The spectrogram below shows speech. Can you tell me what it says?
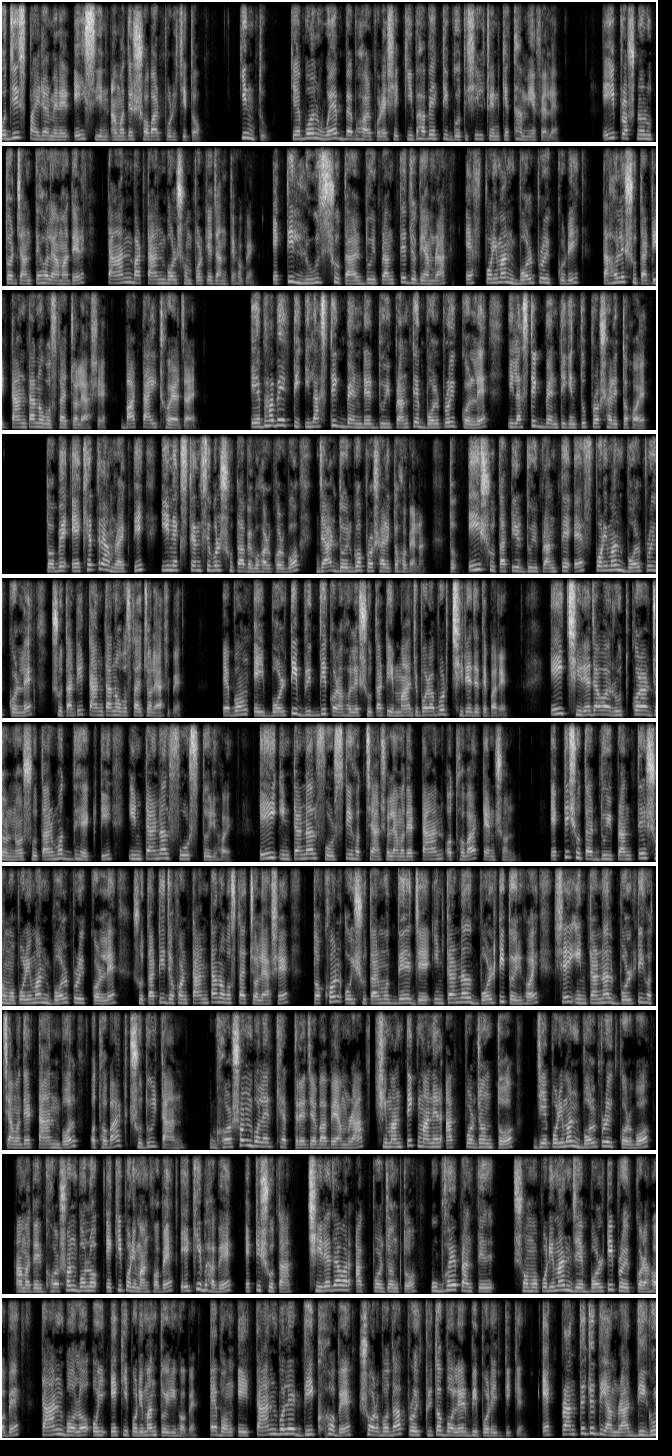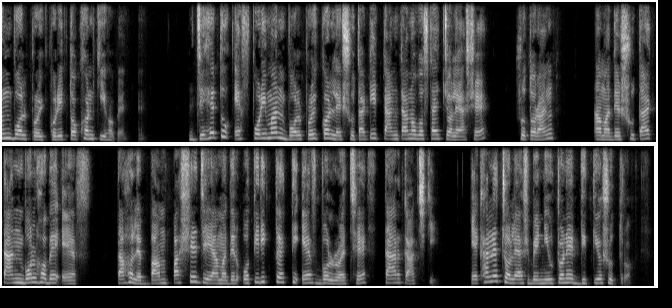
OG স্পাইডারম্যানের এই scene আমাদের সবার পরিচিত। কিন্তু কেবল ওয়েব ব্যবহার করে সে কীভাবে একটি গতিশীল ট্রেনকে থামিয়ে ফেলে? এই প্রশ্নের উত্তর জানতে হলে আমাদের টান বা টান বল সম্পর্কে জানতে হবে। একটি লুজ সুতার দুই প্রান্তে যদি আমরা এফ পরিমাণ বল প্রয়োগ করি, তাহলে সুতাটি টান টান অবস্থায় চলে আসে বা টাইট হয়ে যায়। এভাবে একটি ইলাস্টিক ব্যান্ডের দুই প্রান্তে বল প্রয়োগ করলে ইলাস্টিক ব্যান্ডটি কিন্তু প্রসারিত হয়। তবে এক্ষেত্রে আমরা একটি ইনএক্সটেন্সিবল সুতা ব্যবহার করব, যার দৈর্ঘ্য প্রসারিত হবে না। তো এই সুতাটির দুই প্রান্তে এফ পরিমাণ বল প্রয়োগ করলে সুতাটি টান টান অবস্থায় চলে আসবে এবং এই বলটি বৃদ্ধি করা হলে সুতাটি মাঝ বরাবর ছিঁড়ে যেতে পারে। এই ছিঁড়ে যাওয়া রোধ করার জন্য সুতার মধ্যে একটি ইন্টারনাল ফোর্স তৈরি হয়। এই ইন্টারনাল ফোর্সটি হচ্ছে আসলে আমাদের টান অথবা টেনশন একটি সুতার দুই প্রান্তে সমপরিমাণ বল প্রয়োগ করলে সুতাটি যখন টান টান অবস্থায় চলে আসে, তখন ওই সুতার মধ্যে যে ইন্টারনাল বলটি তৈরি হয়, সেই ইন্টারনাল বলটি হচ্ছে আমাদের টান বল অথবা শুধুই টান। ঘর্ষণ বলের ক্ষেত্রে যেভাবে আমরা সীমান্তিক মানের আগ পর্যন্ত যে পরিমাণ বল প্রয়োগ করব, আমাদের ঘর্ষণ বলও একই পরিমাণ হবে। একইভাবে একটি সুতা ছিঁড়ে যাওয়ার আগ পর্যন্ত উভয় প্রান্তে সমপরিমাণ যে বলটি প্রয়োগ করা হবে, টান বলও ওই একই পরিমাণ তৈরি হবে। এবং এই টান বলের দিক হবে সর্বদা প্রয়োগকৃত বলের বিপরীত দিকে। এক প্রান্তে যদি আমরা দ্বিগুণ বল প্রয়োগ করি, তখন কি হবে? যেহেতু এফ পরিমাণ বল প্রয়োগ করলে সুতাটি টান টান অবস্থায় চলে আসে, সুতরাং আমাদের সুতার টান বল হবে এফ তাহলে বাম পাশে যে আমাদের অতিরিক্ত একটি এফ বল রয়েছে, তার কাজ কি? এখানে চলে আসবে নিউটনের দ্বিতীয় সূত্র।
